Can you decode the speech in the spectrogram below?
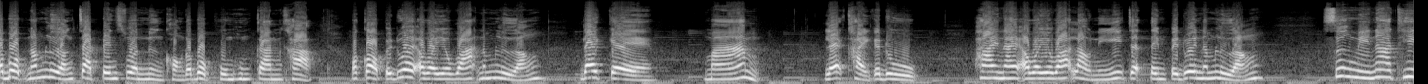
ระบบน้ำเหลืองจัดเป็นส่วนหนึ่งของระบบภูมิคุ้มกันค่ะ ประกอบไปด้วยอวัยวะน้ำเหลือง ได้แก่ ม้าม และไขกระดูก ภายในอวัยวะเหล่านี้จะเต็มไปด้วยน้ำเหลือง ซึ่งมีหน้าที่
